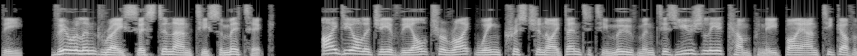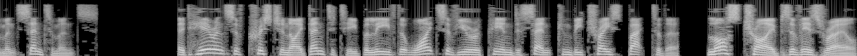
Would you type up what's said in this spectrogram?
The virulent racist and anti-Semitic ideology of the ultra-right-wing Christian identity movement is usually accompanied by anti-government sentiments. Adherents of Christian identity believe that whites of European descent can be traced back to the lost tribes of Israel,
